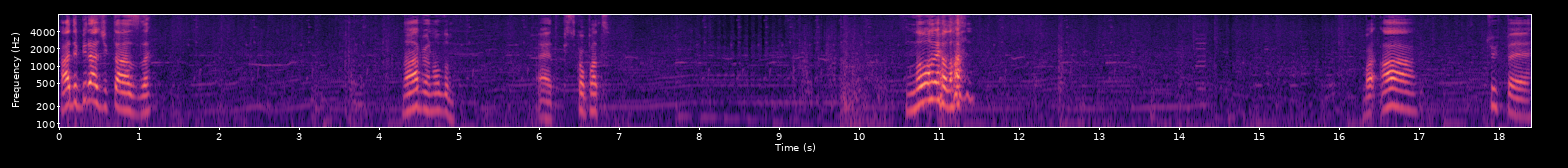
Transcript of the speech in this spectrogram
Hadi birazcık daha hızlı. Ne yapıyorsun oğlum? Evet psikopat. Ne oluyor lan? Ba Aa. Tüh be.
